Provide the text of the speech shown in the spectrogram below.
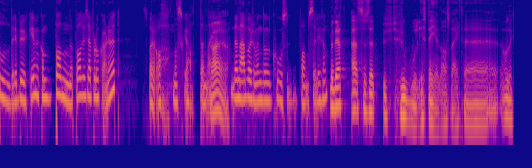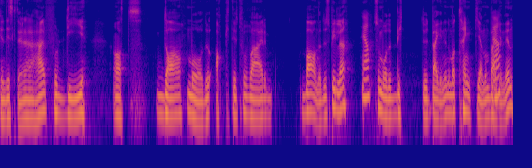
aldri bruker, men kan banne på at hvis jeg plukker den ut, så bare åh, nå skulle jeg hatt den der. ja, ja. Den er bare som en sånn kosebamse, liksom. Men det, jeg syns det er et utrolig spennende aspekt med å kunne diskutere det her, fordi at da må du aktivt for hver bane du spiller, Ja. så må du bytte ut bagen din. Du må tenke gjennom bagen din.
